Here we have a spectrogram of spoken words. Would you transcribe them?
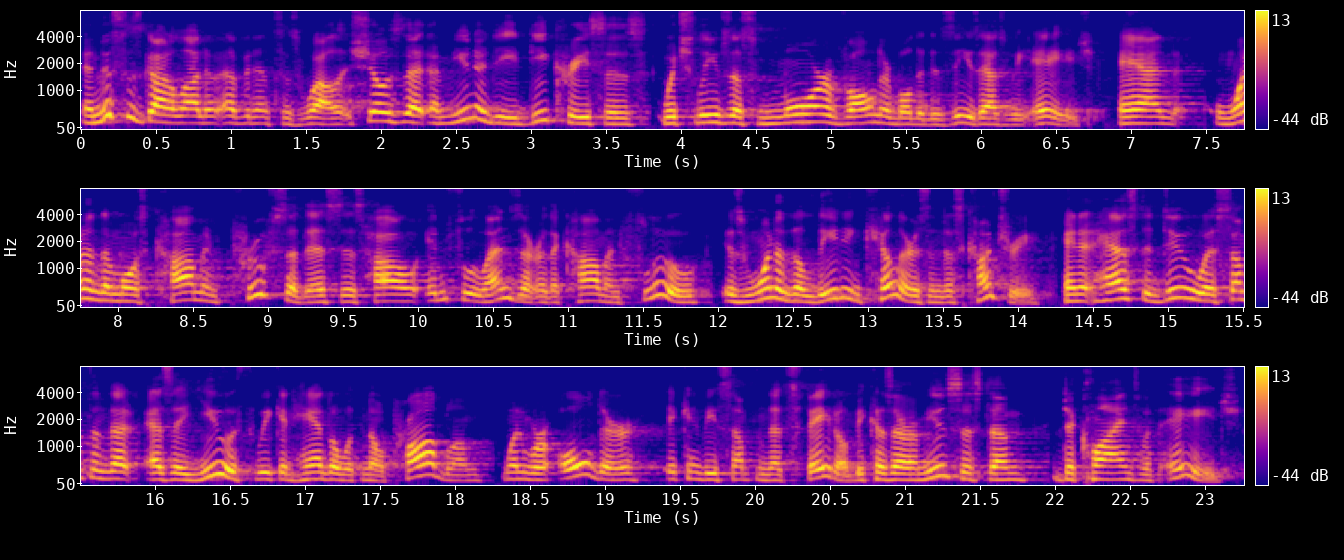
and this has got a lot of evidence as well. It shows that immunity decreases, which leaves us more vulnerable to disease as we age. And one of the most common proofs of this is how influenza or the common flu is one of the leading killers in this country. And it has to do with something that as a youth we can handle with no problem. When we're older, it can be something that's fatal because our immune system declines with age.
